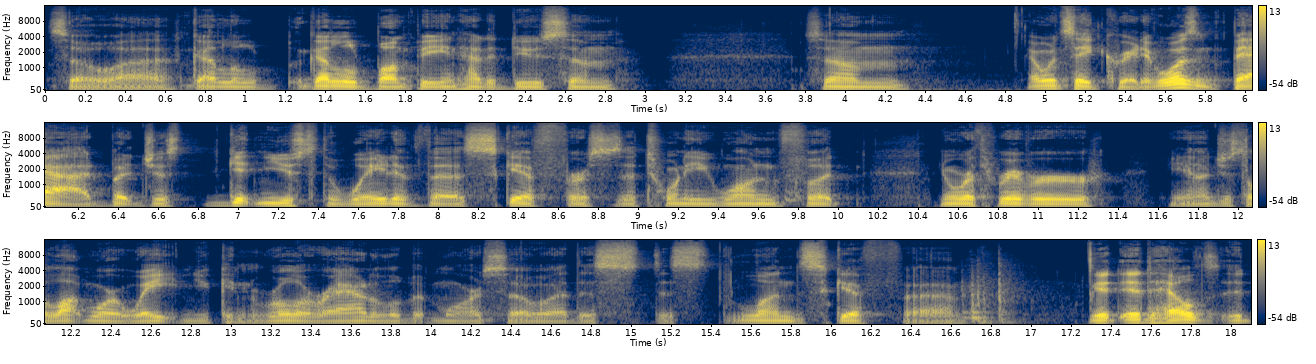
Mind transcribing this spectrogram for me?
So uh, got a little got a little bumpy and had to do some some I wouldn't say creative. It wasn't bad, but just getting used to the weight of the skiff versus a 21 foot North River. You know, just a lot more weight, and you can roll around a little bit more. So uh, this this Lund skiff, uh, it it holds it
